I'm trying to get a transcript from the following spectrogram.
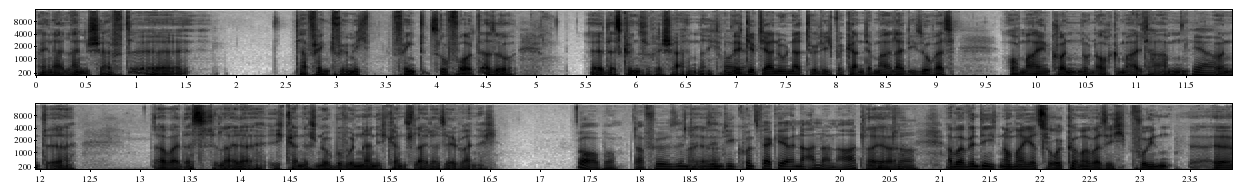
einer Landschaft, äh, da fängt für mich, fängt sofort also das Künstlerische an. Ne? Es gibt ja nun natürlich bekannte Maler, die sowas auch malen konnten und auch gemalt haben. Ja. Und aber das leider, ich kann es nur bewundern, ich kann es leider selber nicht. Ja, aber dafür sind, Ah, ja. sind die Kunstwerke ja in einer anderen Art. Ah, ja. und, äh, Aber wenn ich nochmal jetzt zurückkomme, was ich vorhin äh,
